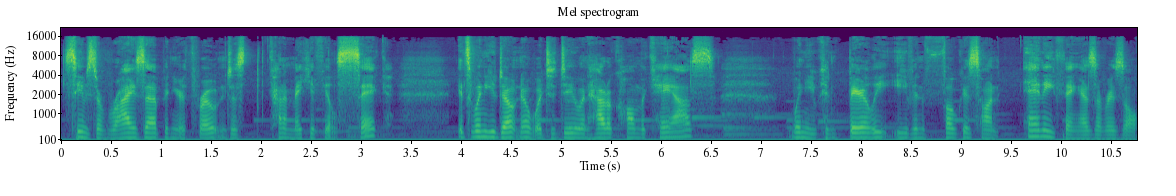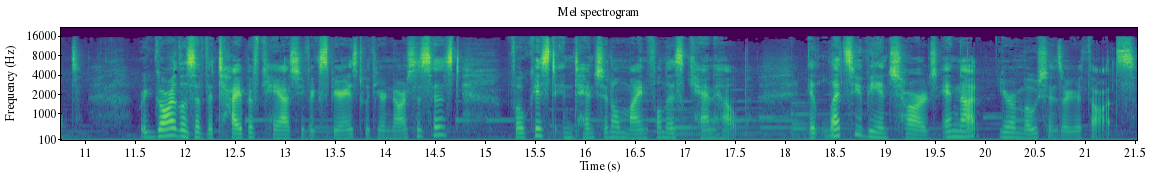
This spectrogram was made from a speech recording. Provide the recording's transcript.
seems to rise up in your throat and just kind of make you feel sick. It's when you don't know what to do and how to calm the chaos, when you can barely even focus on anything as a result. Regardless of the type of chaos you've experienced with your narcissist, focused intentional mindfulness can help. It lets you be in charge and not your emotions or your thoughts.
